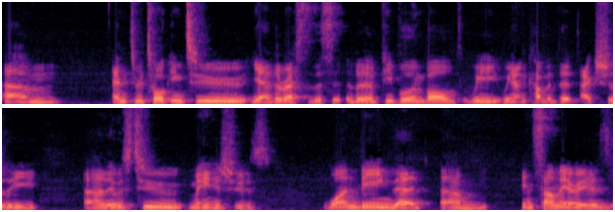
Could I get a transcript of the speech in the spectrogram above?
Um, and through talking to yeah the rest of the the people involved, we we uncovered that actually uh, there was two main issues. One being that um, in some areas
